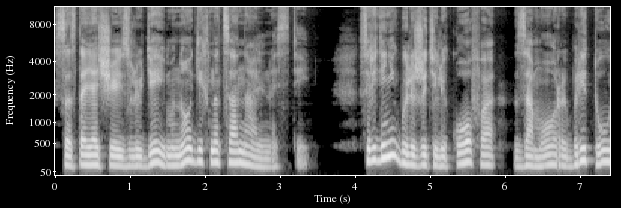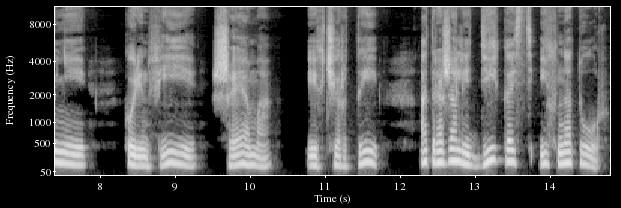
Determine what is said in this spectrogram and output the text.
состоящая из людей многих национальностей. Среди них были жители Кофа, Заморы, Бретунии, Коринфии, Шема. Их черты отражали дикость их натур.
